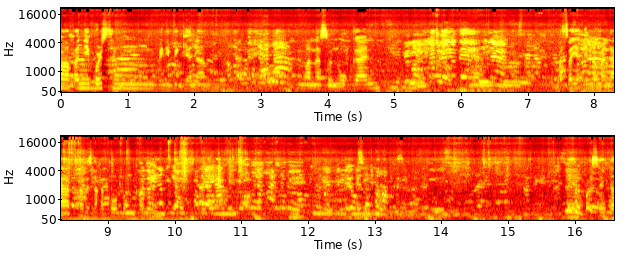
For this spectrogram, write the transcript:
mga kanibors yung binibigyan namin. Yung mga nasunugan. Ayan. Masaya din naman na kasi nakatulong kami. Ayan po sila.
